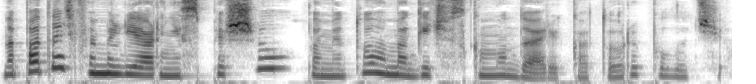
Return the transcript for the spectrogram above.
Нападать фамильяр не спешил, пометуя о магическом ударе, который получил.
